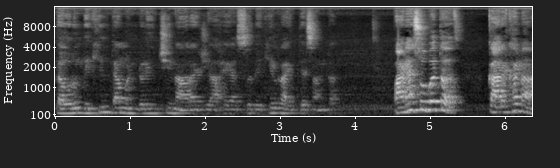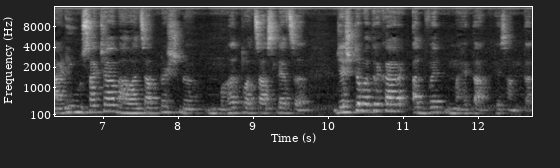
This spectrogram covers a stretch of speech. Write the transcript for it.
त्यावरून देखील त्या मंडळींची नाराजी आहे असं देखील रायते सांगतात. पाण्यासोबतच कारखाना आणि ऊसाच्या भावाचा प्रश्न महत्त्वाचा असल्याचं ज्येष्ठ पत्रकार अद्वैत मेहता हे सांगतात.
